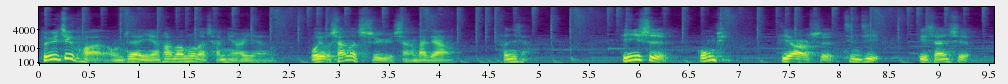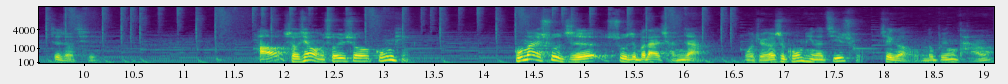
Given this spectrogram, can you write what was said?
对于这款我们正在研发当中的产品而言，我有三个词语想跟大家分享：第一是公平，第二是竞技，第三是智走棋。好，首先我们说一说公平。不卖数值，数值不带成长，我觉得是公平的基础，这个我们都不用谈了。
